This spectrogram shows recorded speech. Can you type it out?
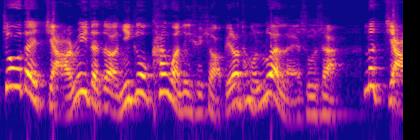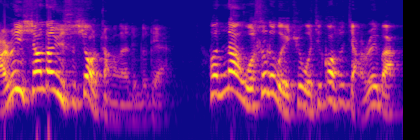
交代贾瑞在这，你给我看管这个学校，别让他们乱来，是不是？那贾瑞相当于是校长了，对不对？”哦那我受了委屈，我就告诉贾瑞吧。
